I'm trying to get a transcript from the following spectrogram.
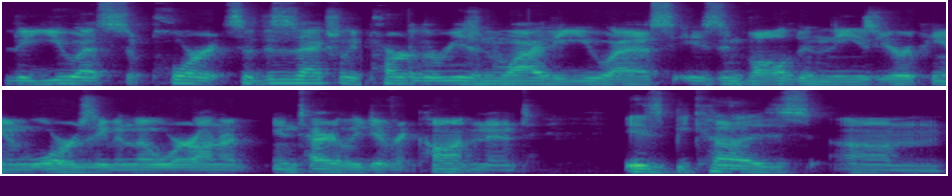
the US support. So this is actually part of the reason why the US is involved in these European wars, even though we're on an entirely different continent, is because um,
